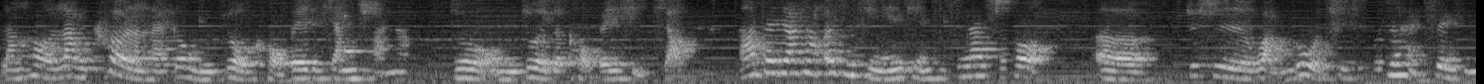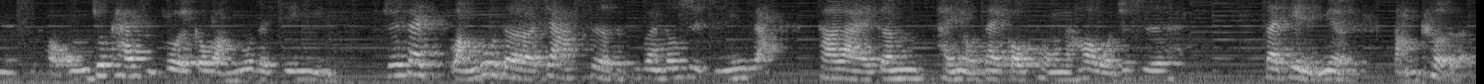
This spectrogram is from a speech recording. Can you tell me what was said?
然后让客人来跟我们做口碑的相传啊，就我们做一个口碑形象，然后再加上二十几年前，其实那时候。呃，就是网络其实不是很盛行的时候，我们就开始做一个网络的经营。所以在网络的架设的部分，都是执行长他来跟朋友在沟通，然后我就是在店里面访客人。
